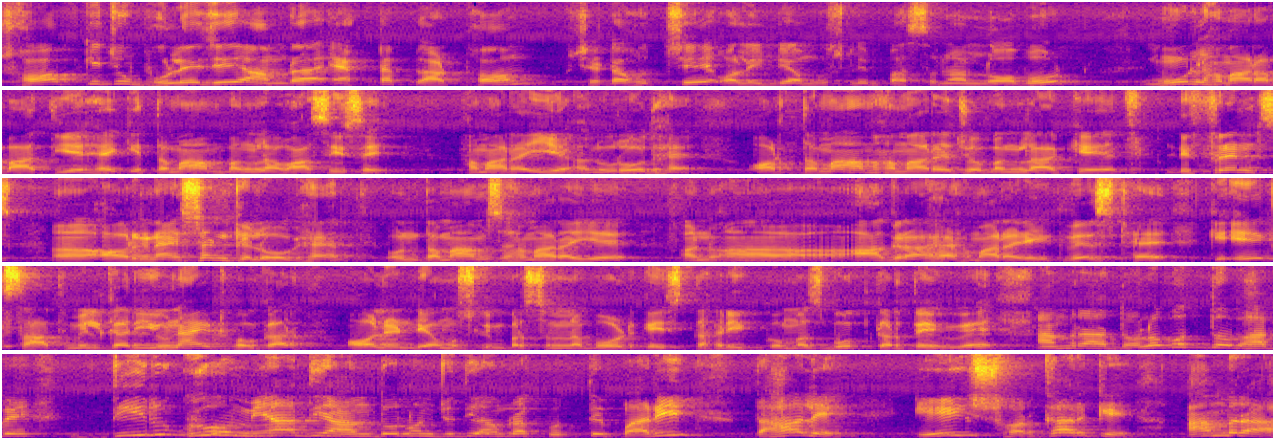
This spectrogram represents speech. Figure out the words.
সব কিছু ভুলে যে আমরা একটা প্ল্যাটফর্ম সেটা হচ্ছে all India Muslim personal law board मूल हमारा बात यह है कि तमाम बंगलावासी से हमारा ये अनुरोध है और तमाम हमारे जो बंगला के डिफरेंट ऑर्गेनाइजेशन के लोग हैं उन तमाम से हमारा ये अनु- आ, आग्रह है हमारा रिक्वेस्ट है कि एक साथ मिलकर यूनाइट होकर all India Muslim personal board के इस तहरीक को मजबूत करते हुए আমরা দলবদ্ধভাবে দীর্ঘমেয়াদী আন্দোলন যদি আমরা করতে পারি তাহলে এই সরকারকে আমরা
